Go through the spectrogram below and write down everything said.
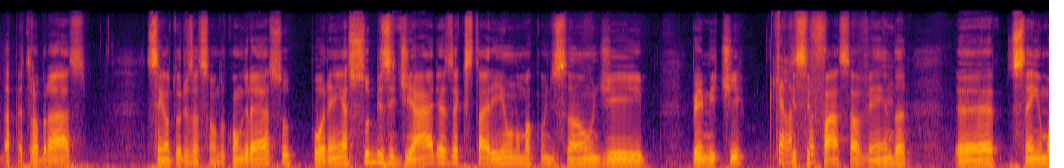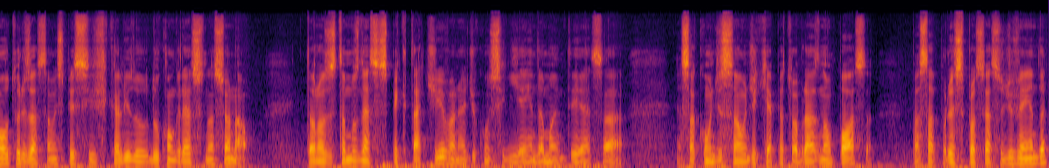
da, Petrobras, sem autorização do Congresso, porém as subsidiárias é que estariam numa condição de permitir que, que se faça a venda é. sem uma autorização específica ali do, do Congresso Nacional. Então nós estamos nessa expectativa né, de conseguir ainda manter essa, essa condição de que a Petrobras não possa passar por esse processo de venda,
